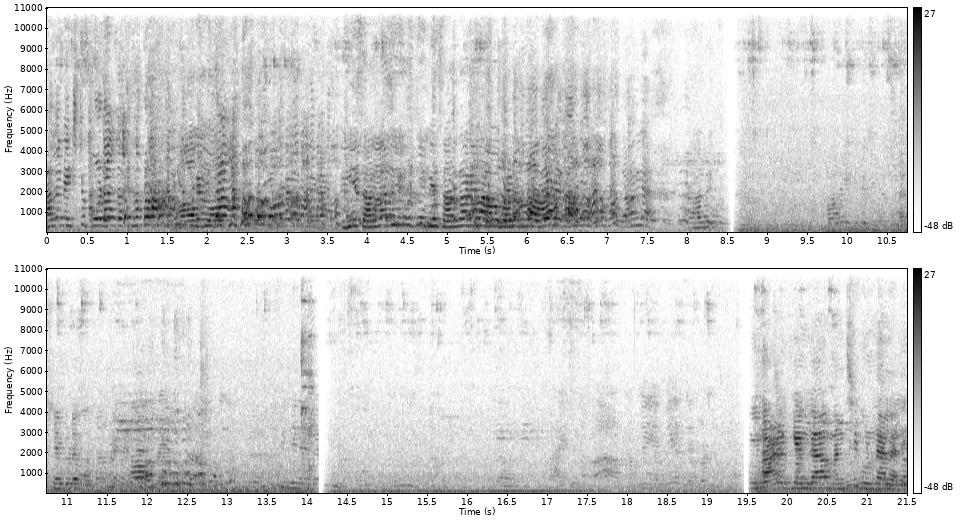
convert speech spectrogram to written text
మళ్ళీ నెక్స్ట్ కూడా మీ సరదా తీరుద్దు మీ సరదాగా గడప అది ఆరోగ్యంగా మంచిగా ఉండాలని.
